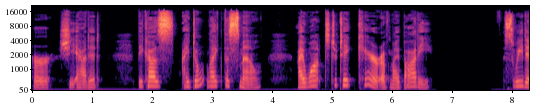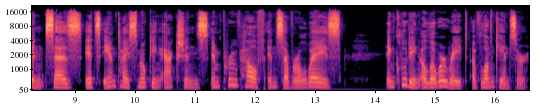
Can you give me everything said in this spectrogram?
her, she added, because I don't like the smell I want to take care of my body. Sweden says its anti smoking actions improve health in several ways, including a lower rate of lung cancer.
